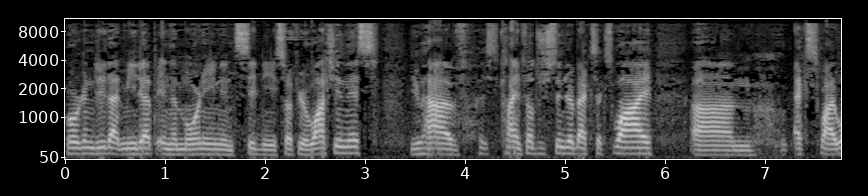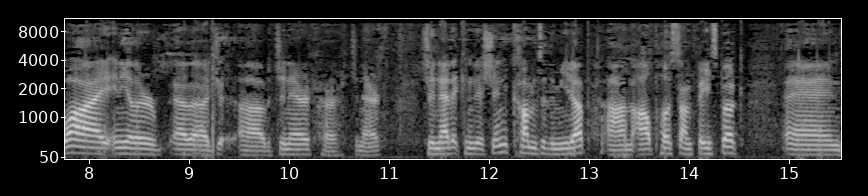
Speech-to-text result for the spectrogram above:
We're going to do that meetup in the morning in Sydney. So if you're watching this, you have Klinefelter syndrome XXY, um, XYY, any other uh, uh, generic or generic genetic condition, come to the meetup. Um, I'll post on Facebook and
